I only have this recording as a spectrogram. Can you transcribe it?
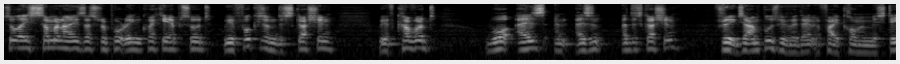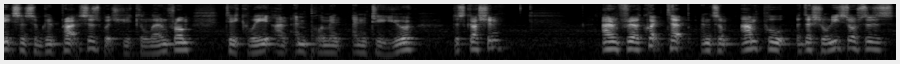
So let's summarise this report writing quickie episode. We have focused on discussion. We have covered what is and isn't a discussion. Through examples, we've identified common mistakes and some good practices which you can learn from, take away and implement into your discussion. And for a quick tip and some ample additional resources,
